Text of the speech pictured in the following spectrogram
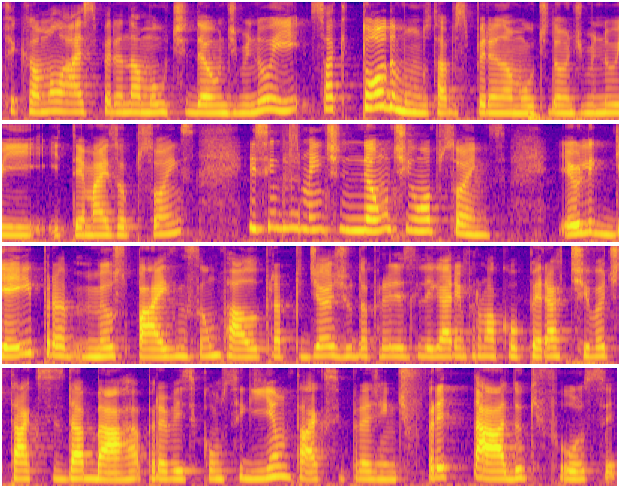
ficamos lá esperando a multidão diminuir, só que todo mundo estava esperando a multidão diminuir e ter mais opções e simplesmente não tinham opções. Eu liguei para meus pais em São Paulo para pedir ajuda para eles ligarem para uma cooperativa de táxis da Barra para ver se conseguiam um táxi pra gente fretado que fosse,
